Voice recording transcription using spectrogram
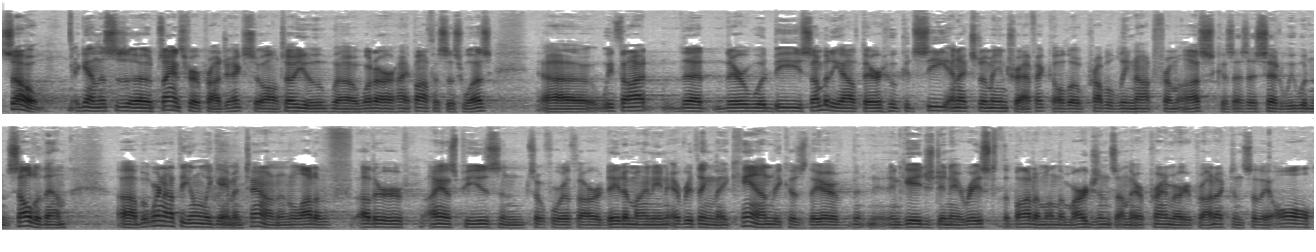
So, again, this is a science fair project, so I'll tell you uh, what our hypothesis was. Uh, we thought that there would be somebody out there who could see NX domain traffic, although probably not from us, because as I said, we wouldn't sell to them. Uh, but we're not the only game in town, and a lot of other ISPs and so forth are data mining everything they can because they are engaged in a race to the bottom on the margins on their primary product, and so they all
